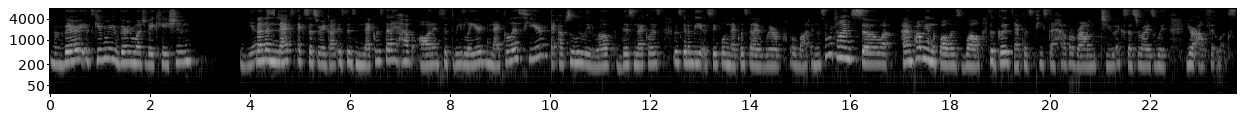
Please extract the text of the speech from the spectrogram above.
Very, it's giving me very much vacation Yes. Then the next accessory I got is this necklace that I have on. It's a three layered necklace here. I absolutely love this necklace. It's gonna be a staple necklace that I wear a lot in the summertime. So uh, and probably in the fall as well. It's a good necklace piece to have around to accessorize with your outfit looks.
